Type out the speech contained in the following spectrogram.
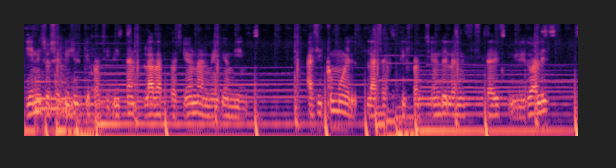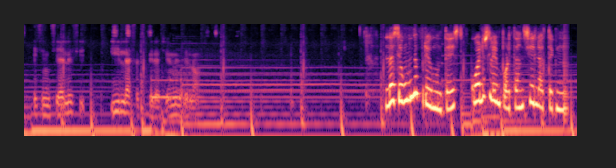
bienes o servicios que facilitan la adaptación al medio ambiente, así como la satisfacción de las necesidades individuales, esenciales y, y las aspiraciones del hombre. La segunda pregunta es, ¿cuál es la importancia de la tecnología?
